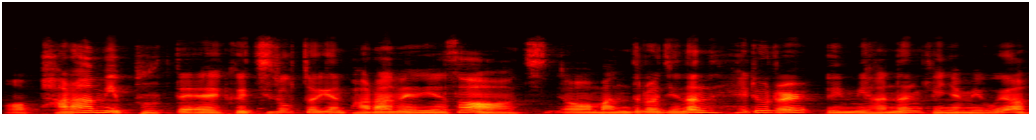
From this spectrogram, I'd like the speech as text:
어, 바람이 불 때 그 지속적인 바람에 의해서 어, 만들어지는 해류를 의미하는 개념이고요.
